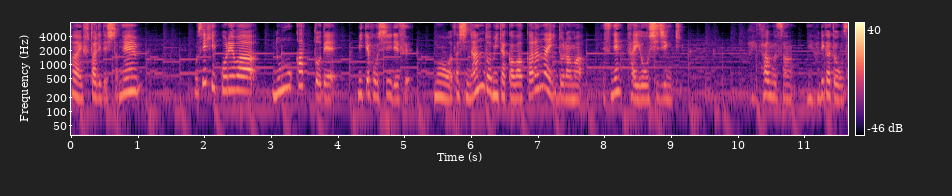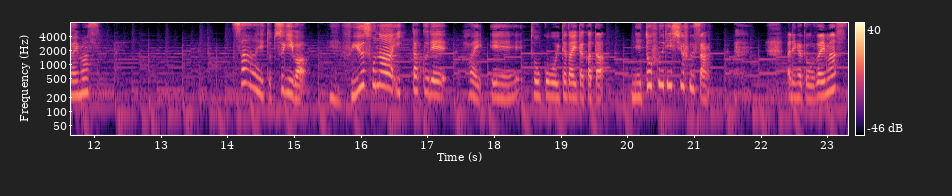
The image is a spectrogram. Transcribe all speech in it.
はい、2人でしたね。ぜひこれはノーカットで見てほしいです。もう私何度見たかわからないドラマですね。太陽詩人記、はい、ファングさん、ね、ありがとうございます。さあ、えっと、次はえー、冬ソナ一択で、はい、えー、投稿をいただいた方、ネトフリ主婦さん。ありがとうございます。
